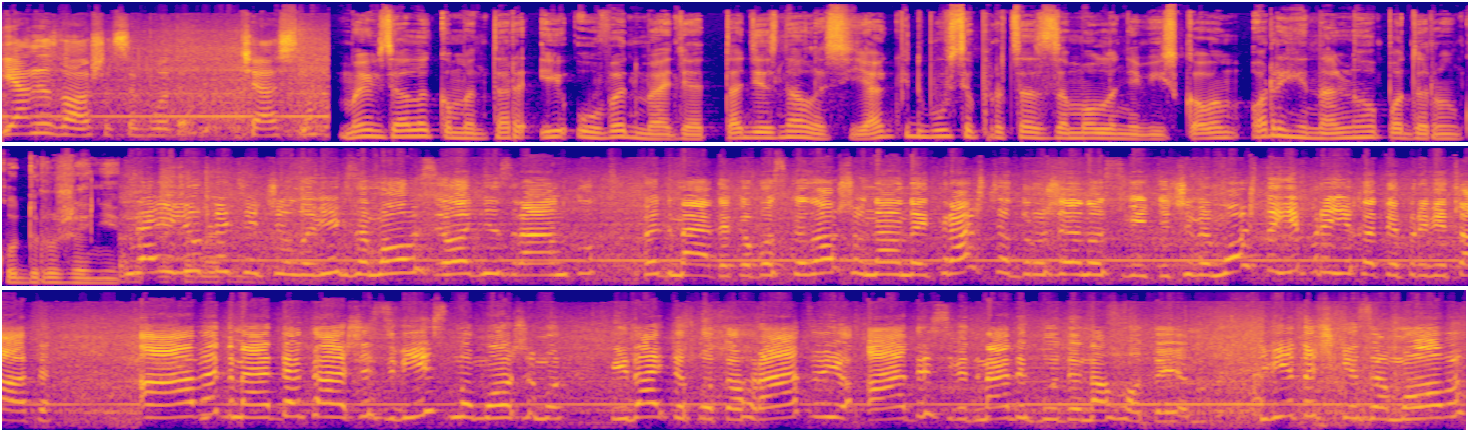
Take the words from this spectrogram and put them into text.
Я не знала, що це буде, чесно. Ми взяли коментар і у ведмедя та дізналися, як відбувся процес замовлення військовим оригінального подарунку дружині. Неї люблячий чоловік замовив сьогодні зранку ведмедика, бо сказав, що вона найкраща дружина у світі. Чи ви можете її приїхати привітати? А ведмедик каже, звісно, можемо. Віддайте фотографію, адрес ведмедик буде на годину. Квіточки замовив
